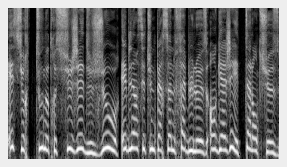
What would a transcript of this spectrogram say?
Et surtout notre sujet du jour. Eh bien, c'est une personne fabuleuse, engagée et talentueuse.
